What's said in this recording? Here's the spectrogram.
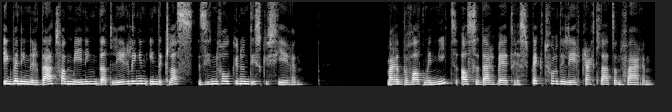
Ik ben inderdaad van mening dat leerlingen in de klas zinvol kunnen discussiëren. Maar het bevalt me niet als ze daarbij het respect voor de leerkracht laten varen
